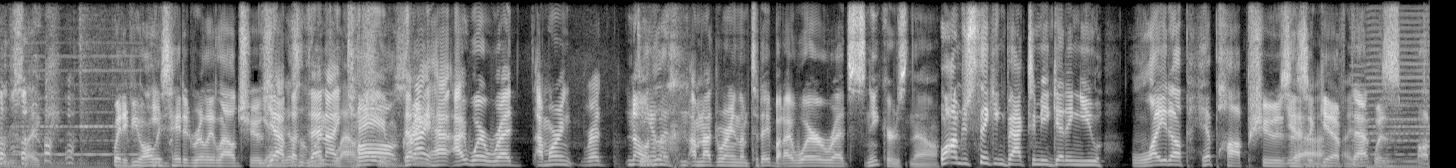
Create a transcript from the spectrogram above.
was like, Wait, have you always hated really loud shoes? Yeah, Yeah, but then like I came. shoes. then Oh, I great. ha- I wear red. I'm wearing red. No, Damn. I'm not wearing them today, but I wear red sneakers now. Well, I'm just thinking back to me getting you light up hip hop shoes as a gift. I- that was a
